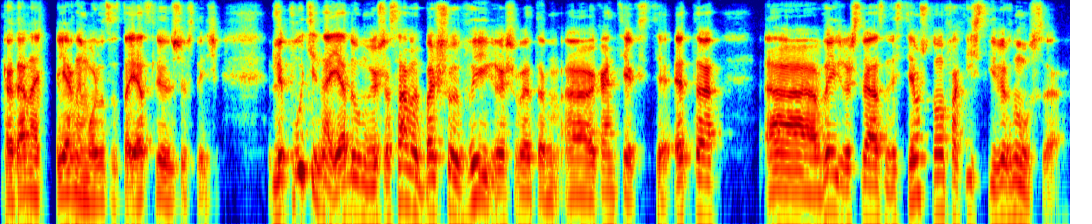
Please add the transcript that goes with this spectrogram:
когда, наверное, может состояться следующая встреча. Для Путина, я думаю, что самый большой выигрыш в этом э, контексте – это э, выигрыш, связанный с тем, что он фактически вернулся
